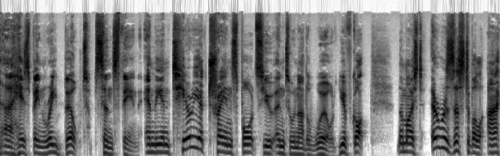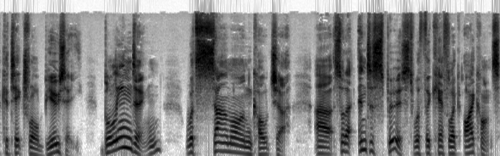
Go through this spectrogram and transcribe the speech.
Uh, has been rebuilt since then, and the interior transports you into another world. You've got the most irresistible architectural beauty blending with Samoan culture uh, sort of interspersed with the Catholic icons.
